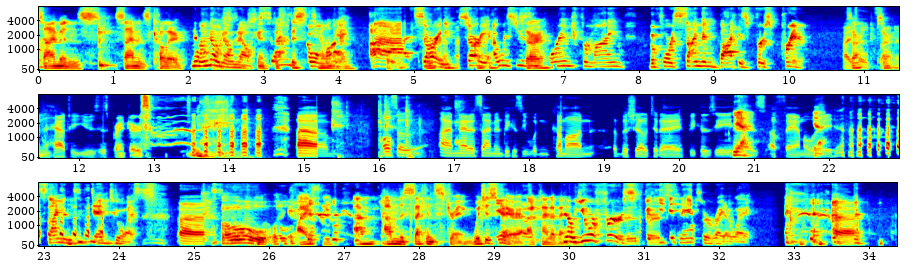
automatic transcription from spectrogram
Simon's Simon's color. No, no, no, no. Just, Simon just stole mine. Ah, sorry, sorry. I was using sorry. orange for mine before Simon bought his first printer. I sorry, told Simon sorry. how to use his printers. um, also, I'm mad at Simon because he wouldn't come on the show today because he yeah. has a family. Yeah. Simon's dead to us. Uh, oh, oh, I see. I'm I'm the second string, which is yeah, fair. I kind of am. No, you were first, but first. you didn't answer right yeah. away. uh,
